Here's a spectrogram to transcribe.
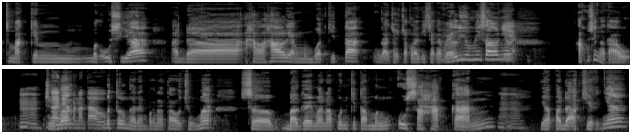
semakin berusia ada hal-hal yang membuat kita nggak cocok lagi secara Hmm. value misalnya. Iya. Aku sih nggak tahu, Mm-mm, nggak Cuma- ada yang pernah tahu betul nggak ada yang pernah tahu. Cuma sebagaimanapun kita mengusahakan, Mm-mm. ya pada akhirnya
